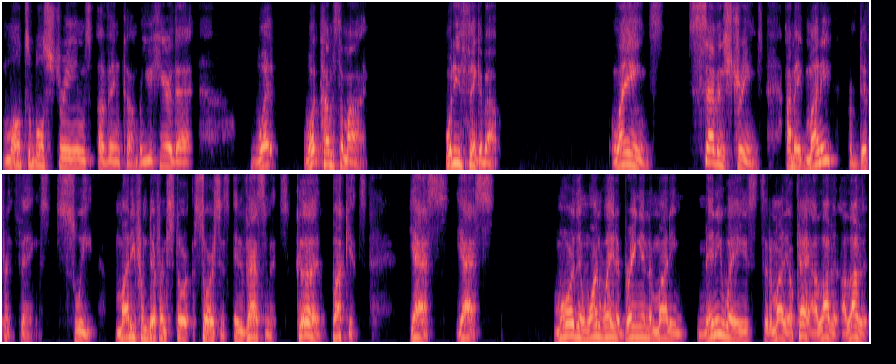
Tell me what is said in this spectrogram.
multiple streams of income, when you hear that, what what comes to mind? What do you think about? Lanes, seven streams. I make money from different things. Sweet. Money from different store, sources, investments. Good. Buckets. Yes. Yes. More than one way to bring in the money many ways to the money. Okay, I love it. I love it.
